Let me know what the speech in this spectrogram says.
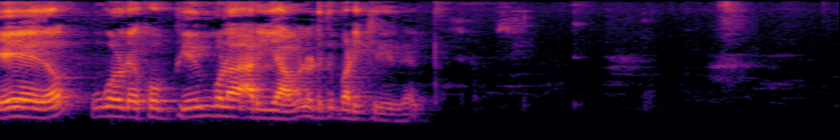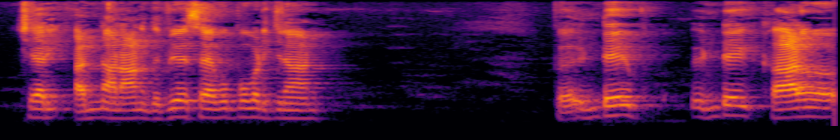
ஏதோ உங்களுடைய கொப்பியை உங்களை அறியாமல் எடுத்து படிக்கிறீர்கள். சரி அண்ணா நான் இந்த விவசாயம் இப்போ படிச்சினான்? இப்போ இண்டே இன்றைய காலம்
